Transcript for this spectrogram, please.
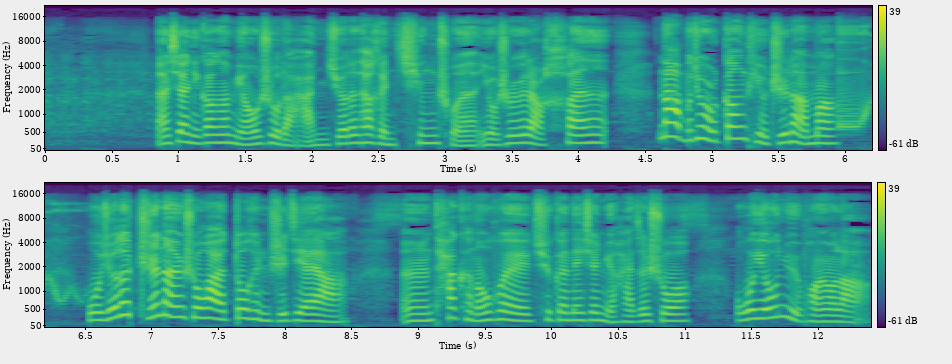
啊，像你刚刚描述的啊，你觉得他很清纯，有时候有点憨，那不就是钢铁直男吗？我觉得直男说话都很直接呀。嗯，他可能会去跟那些女孩子说：“我有女朋友了，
